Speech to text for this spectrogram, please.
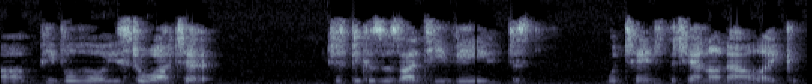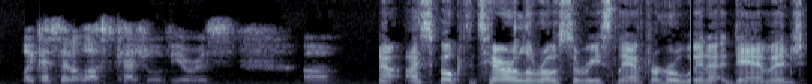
Um, people who used to watch it just because it was on TV just would change the channel now. Like like I said, it lost casual viewers. Um, now, I spoke to Tara LaRosa recently after her win at Damage,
